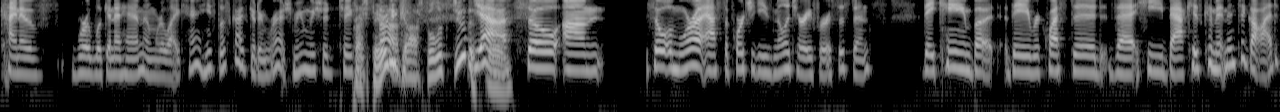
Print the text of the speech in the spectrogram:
kind of were looking at him and were like, "Hey, he's this guy's getting rich. Maybe we should take his Prosperity stuff." gospel. Let's do this. yeah thing. so um so omura asked the portuguese military for assistance they came but they requested that he back his commitment to god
